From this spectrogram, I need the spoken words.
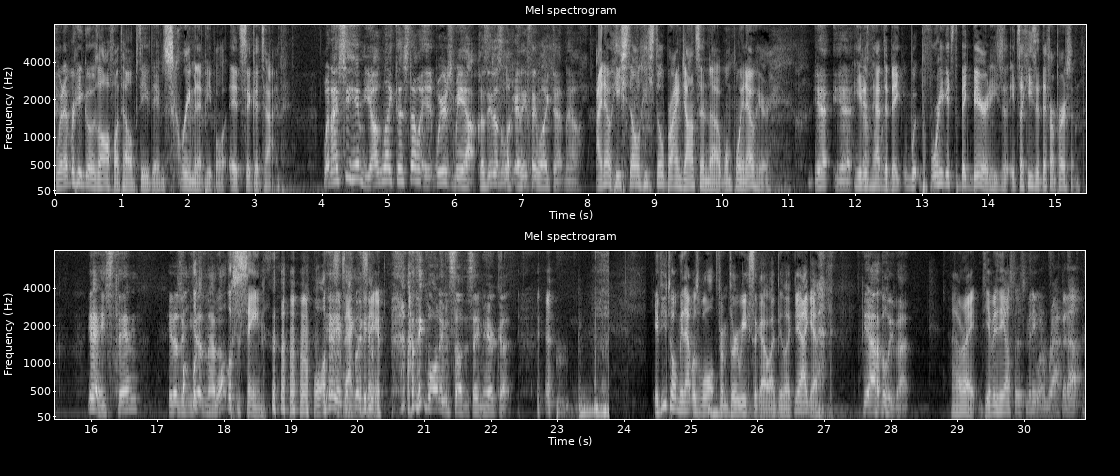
Whenever he goes off on Tell Him Steve Dave screaming at people, it's a good time. When I see him young like this, though, it weirds me out because he doesn't look anything like that now. I know he's still he's still Brian Johnson uh, 1.0 here. Yeah, yeah. He doesn't have the big before he gets the big beard. He's it's like he's a different person. Yeah, he's thin. He doesn't. he doesn't have. Walt looks the same. Walt looks Yeah, exactly the same. I think Walt even saw the same haircut. If you told me that was Walt from three weeks ago, I'd be like, yeah, I get it. Yeah, I believe that. All right. Do you have anything else for this minute? Want to wrap it up?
